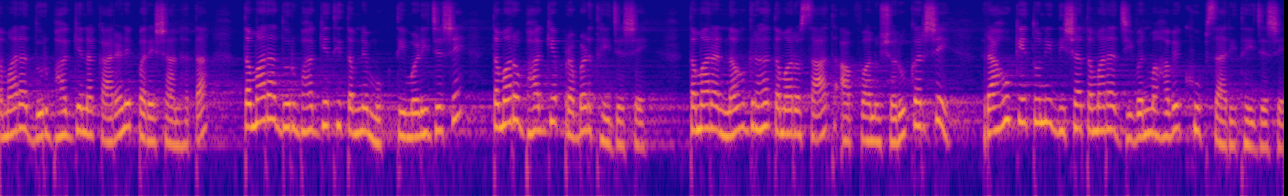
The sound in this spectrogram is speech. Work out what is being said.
તમારા દુર્ભાગ્યના કારણે પરેશાન હતા. તમારા દુર્ભાગ્યથી તમને મુક્તિ મળી જશે, તમારો ભાગ્ય પ્રબળ થઈ જશે. તમારા નવગ્રહ તમારો સાથ આપવાનું શરૂ કરશે. રાહુ કેતુની દિશા તમારા જીવનમાં હવે ખૂબ સારી થઈ જશે.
